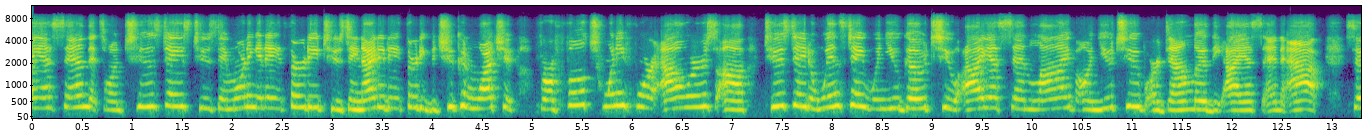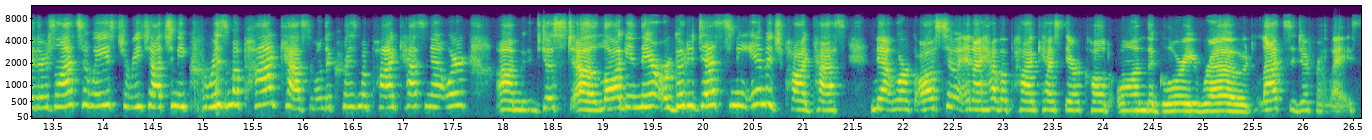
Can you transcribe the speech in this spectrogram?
ISN that's on Tuesdays, Tuesday morning at 8:30, Tuesday night at 8:30, but you can watch it for a full 24 hours uh, Tuesday to Wednesday when you go to ISN Live on YouTube or download the ISN app. So there's lots of ways to reach out to me. Charisma Podcast. I'm on the Charisma Podcast Network. Um, just uh, log in there or go to Destiny Image Podcast Network also. And I have a podcast there called On the Glory Road. Lots of different ways.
